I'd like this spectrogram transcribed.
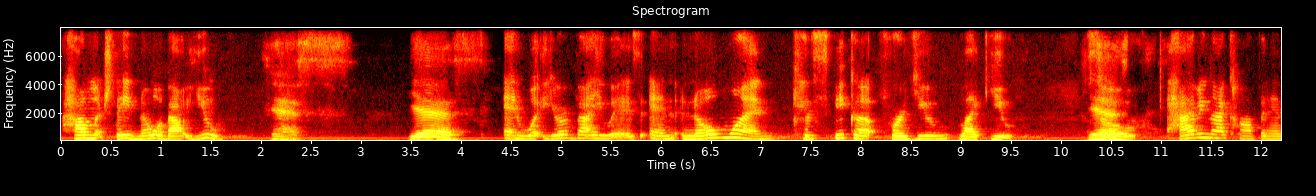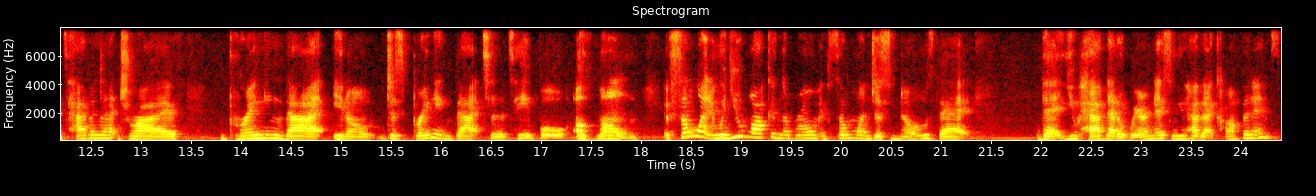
how much they know about you. Yes Yes. And what your value is. And no one can speak up for you like you. Yes. So having that confidence, having that drive, bringing that, you know, just bringing that to the table alone. If someone, when you walk in the room and someone just knows that, that you have that awareness and you have that confidence,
